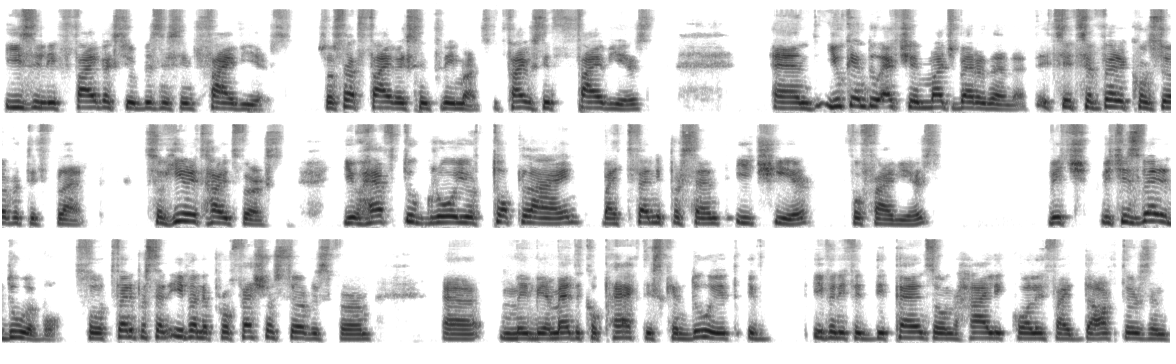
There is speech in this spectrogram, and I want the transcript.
easily 5x your business in 5 years so it's not 5x in 3 months 5x in 5 years and you can do actually much better than that it's it's a very conservative plan so here is how it works you have to grow your top line by 20% each year for 5 years which which is very doable. So 20%, even a professional service firm, uh, maybe a medical practice can do it if even if it depends on highly qualified doctors and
